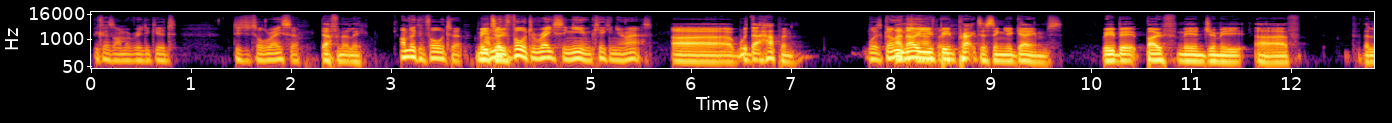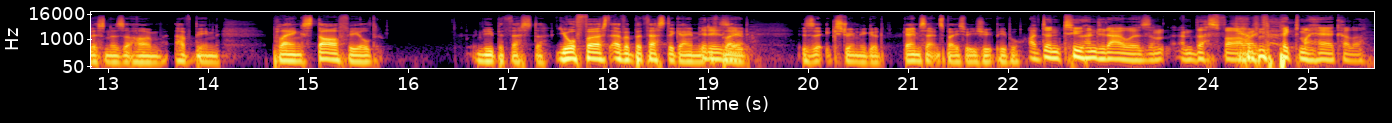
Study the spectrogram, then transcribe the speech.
because I'm a really good digital racer. Definitely. I'm looking forward to it. Me I'm too. looking forward to racing you and kicking your ass. Uh, would that happen? What's going I know to you've happen. been practicing your games. We be, both, me and Jimmy, uh, f- for the listeners at home, have been playing Starfield, New Bethesda. Your first ever Bethesda game that It you've is, yeah. played is extremely good. Game set in space where you shoot people. I've done 200 hours, and, and thus far I've picked my hair color.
